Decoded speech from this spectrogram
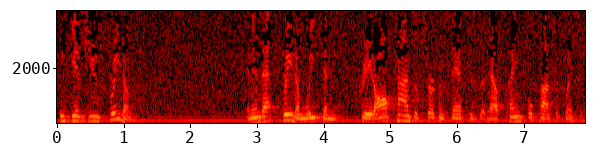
He gives you freedom. And in that freedom, we can create all kinds of circumstances that have painful consequences.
